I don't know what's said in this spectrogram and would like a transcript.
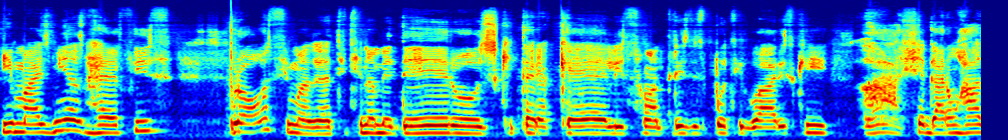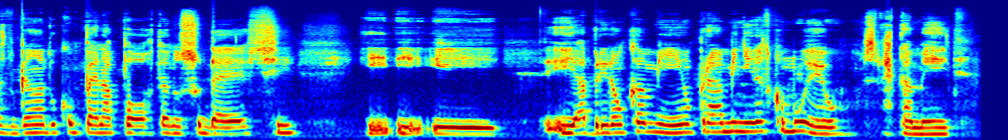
E mais minhas refs próximas, né? Titina Medeiros, Kitéria Kelly, são atrizes potiguares que ah, chegaram rasgando com o pé na porta no Sudeste e, e, e, e abriram caminho para meninas como eu, certamente.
